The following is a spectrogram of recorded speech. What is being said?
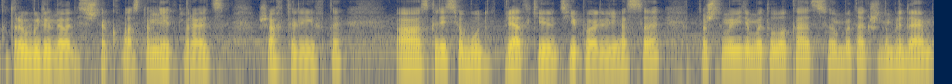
которая выглядит достаточно классно, мне это нравится. Шахта лифта. А, скорее всего, будут прятки типа леса, потому что мы видим эту локацию. Мы также наблюдаем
